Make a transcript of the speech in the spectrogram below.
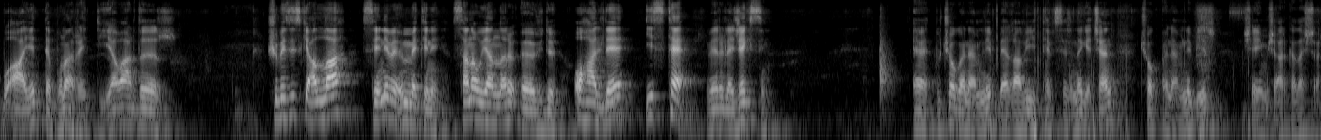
Bu ayette buna reddiye vardır. Şüphesiz ki Allah seni ve ümmetini sana uyanları övdü. O halde iste verileceksin. Evet bu çok önemli. Begavi tefsirinde geçen çok önemli bir şeymiş arkadaşlar.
